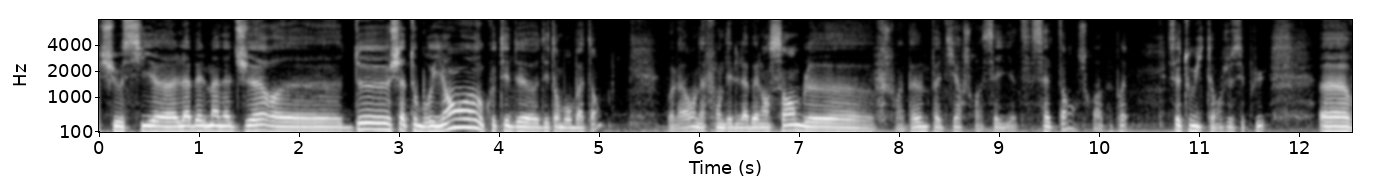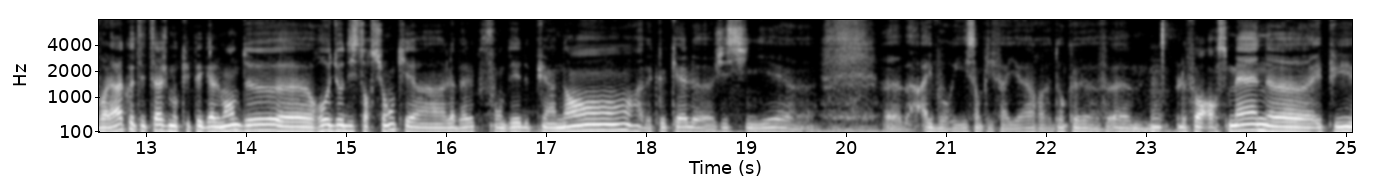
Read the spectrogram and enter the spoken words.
Je suis aussi euh, label manager euh, de Châteaubriand aux côtés de- des tambours battants. Voilà, on a fondé le label ensemble, euh, je pourrais pas même pas dire, je crois, ça y a 7 ans, je crois à peu près. 7 ou 8 ans, je sais plus. Euh, voilà, à côté de ça, je m'occupe également de euh, Rodeo Distortion, qui est un label fondé depuis un an, avec lequel euh, j'ai signé bah, Ivory, Amplifier, donc euh, le Four Horsemen, euh, et puis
